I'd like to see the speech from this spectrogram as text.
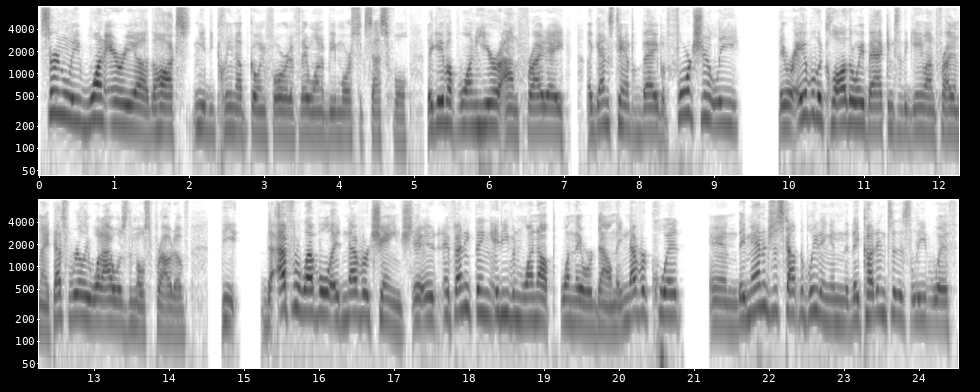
certainly one area the Hawks need to clean up going forward if they want to be more successful. They gave up one here on Friday against Tampa Bay, but fortunately they were able to claw their way back into the game on Friday night. That's really what I was the most proud of. The the effort level it never changed. It, if anything, it even went up when they were down. They never quit and they managed to stop the bleeding and they cut into this lead with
